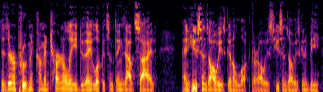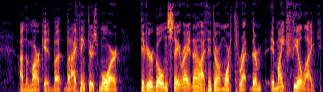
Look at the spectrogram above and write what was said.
does their improvement come internally? Do they look at some things outside? And Houston's always going to look. They're always Houston's always going to be on the market. But but I think there's more. If you're Golden State right now, I think there are more threat. There it might feel like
